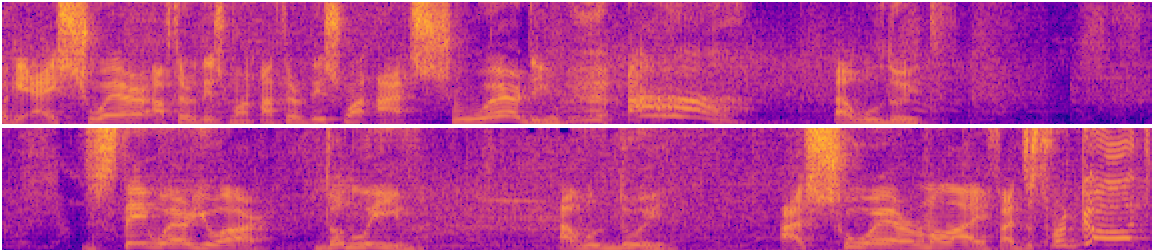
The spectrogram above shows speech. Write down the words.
Okay, I swear after this one, after this one, I swear to you, ah, I will do it. Just stay where you are. Don't leave. I will do it. I swear on my life. I just forgot.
